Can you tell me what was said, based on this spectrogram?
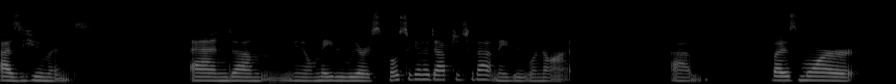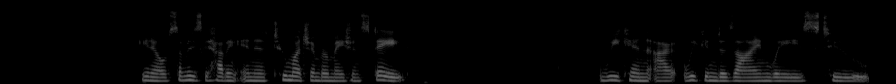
as humans. And, um, you know, maybe we are supposed to get adapted to that, maybe we're not. Um, but it's more, you know, if somebody's having in a too much information state, we can uh, we can design ways to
